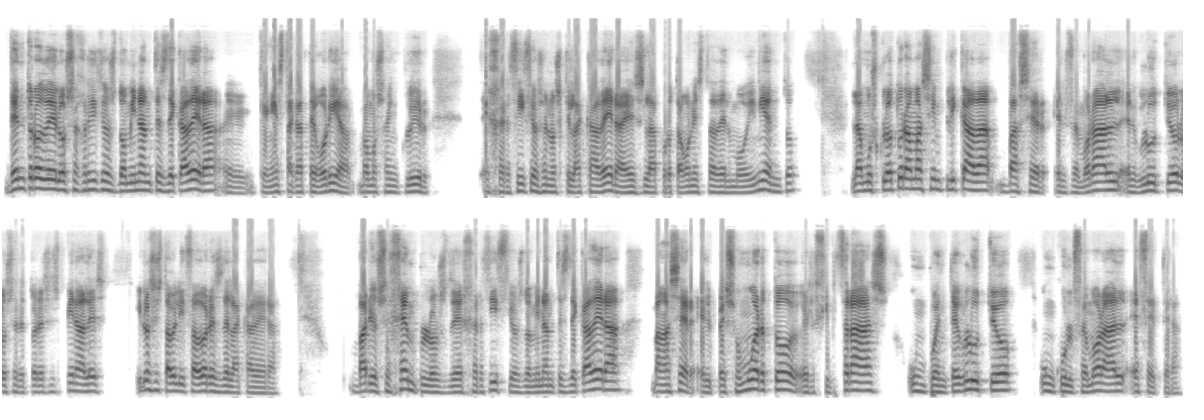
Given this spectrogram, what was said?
Dentro de los ejercicios dominantes de cadera, eh, que en esta categoría vamos a incluir ejercicios en los que la cadera es la protagonista del movimiento, la musculatura más implicada va a ser el femoral, el glúteo, los erectores espinales y los estabilizadores de la cadera varios ejemplos de ejercicios dominantes de cadera van a ser el peso muerto, el hip thrust, un puente glúteo, un cool femoral, etc.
